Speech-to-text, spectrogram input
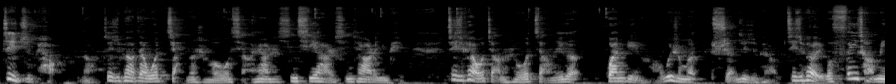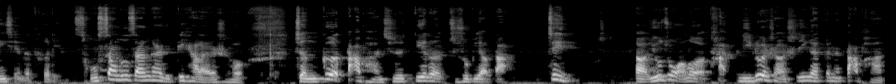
这支票啊，这支票在我讲的时候，我想一下是星期一还是星期二的音频。这支票我讲的时候，我讲了一个观点啊，为什么选这支票？这支票有一个非常明显的特点，从上周三开始跌下来的时候，整个大盘其实跌的指数比较大，这。啊，游族网络它理论上是应该跟着大盘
